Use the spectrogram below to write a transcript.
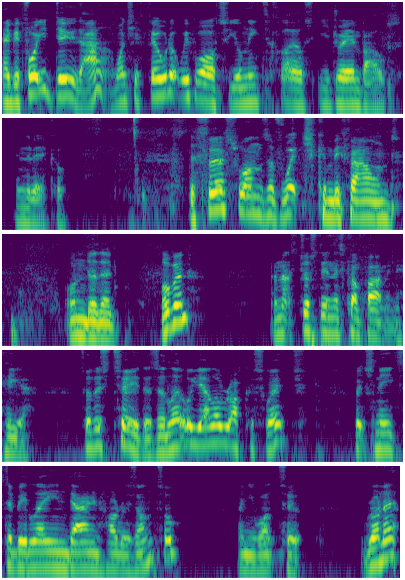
Now before you do that, once you've filled up with water, you'll need to close your drain valves in the vehicle. The first ones of which can be found under the oven and that's just in this compartment here. So there's two. There's a little yellow rocker switch which needs to be laying down horizontal when you want to run it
